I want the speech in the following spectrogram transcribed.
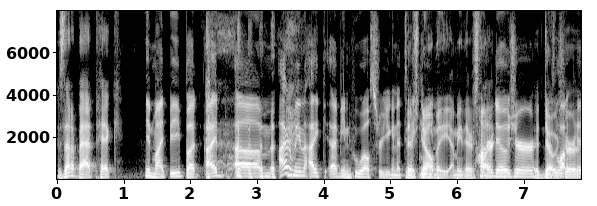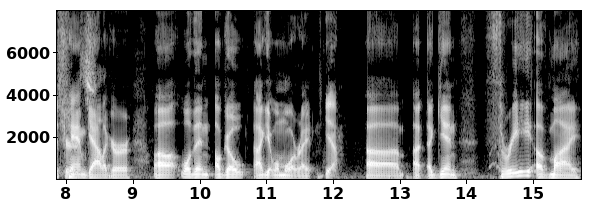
Is that a bad pick? It might be, but I'd. Um, I don't mean I. I mean, who else are you going to take? There's I mean, nobody. I mean, there's Hunter like Dozier. There's a lot of Dozier, pitchers. Cam Gallagher. Uh, well, then I'll go. I get one more, right? Yeah. Um, I, again, three of my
